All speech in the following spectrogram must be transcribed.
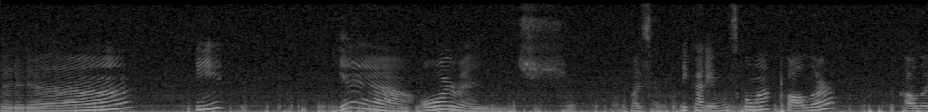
Tarará. E yeah, orange. Nós ficaremos com a color. The color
